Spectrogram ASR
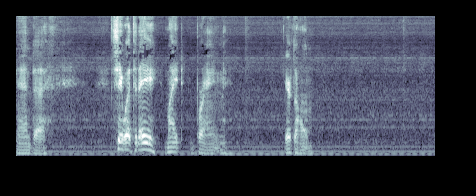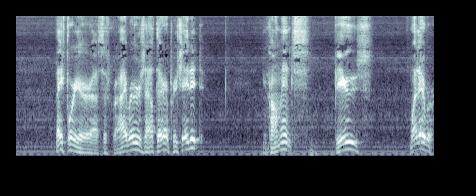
and uh, see what today might bring here at the home. Thanks for your uh, subscribers out there. Appreciate it. Your comments, views, whatever.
